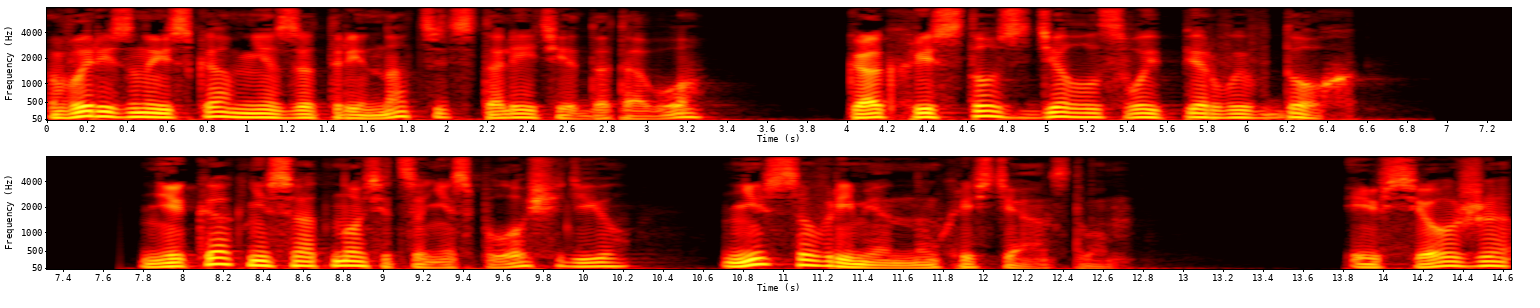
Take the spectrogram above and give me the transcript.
вырезанный из камня за 13 столетий до того, как Христос сделал свой первый вдох, никак не соотносится ни с площадью, ни с современным христианством. И все же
